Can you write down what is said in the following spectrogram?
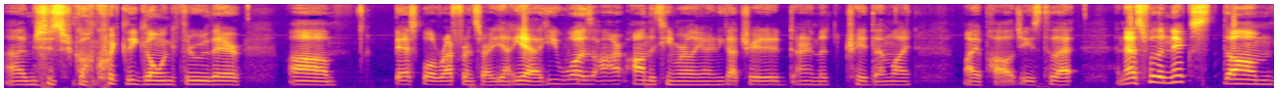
I'm just go quickly going through their um, basketball reference right. Yeah, yeah, he was on the team earlier and he got traded during the trade deadline. My apologies to that. And as for the Knicks, um,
